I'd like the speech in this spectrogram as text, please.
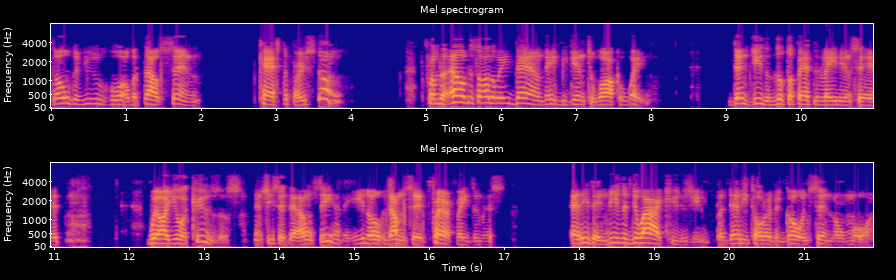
those of you who are without sin, cast the first stone. From the eldest all the way down, they begin to walk away. Then Jesus looked up at the lady and said, Where are your accusers? And she said, I don't see any. You know, I'm just paraphrasing this. And he said, Neither do I accuse you. But then he told her to go and sin no more.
